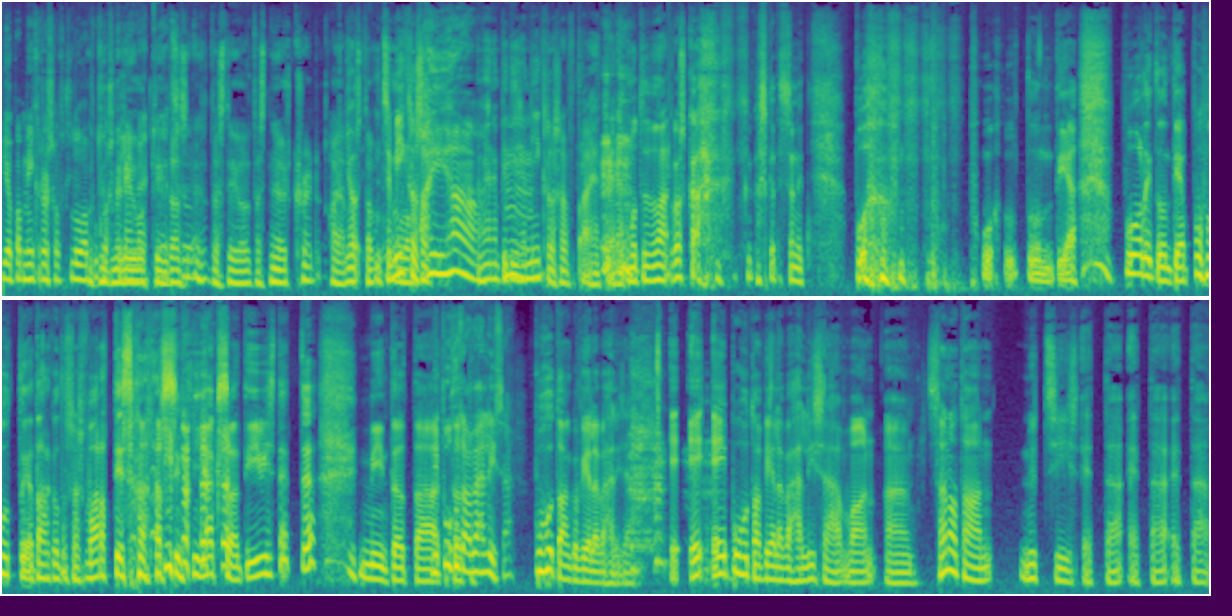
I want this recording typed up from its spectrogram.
jopa Microsoft luopui. Mutta nyt me liuuttiin taas, tästä jo tästä nerdcred-ajatusta. se Microsoft, Ai jaa. meidän piti mm. se Microsoft-aihe tehdä, mutta tota, koska, koska tässä on nyt pu- puoli tuntia, puoli tuntia puhuttu ja tarkoitus olisi vartti saada sinne jaksoon tiivistettyä, niin, tota, niin puhutaan tota, vähän lisää. Puhutaanko vielä vähän lisää? Ei, ei, ei puhuta vielä vähän lisää, vaan äh, sanotaan nyt siis, että, että, että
